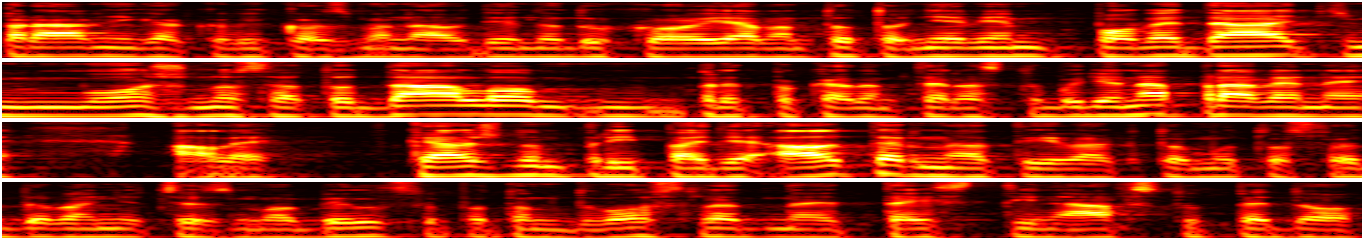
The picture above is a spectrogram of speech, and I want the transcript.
právnik ako vy kozmonaut. Jednoducho, ja vám toto neviem povedať. Možno sa to dalo, predpokladám, teraz to bude napravené, ale v každom prípade alternatíva k tomuto sledovaniu cez mobil sú potom dôsledné testy na vstupe do,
